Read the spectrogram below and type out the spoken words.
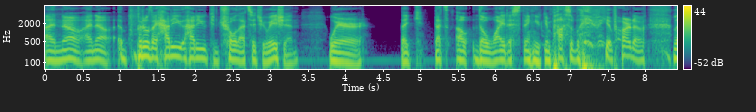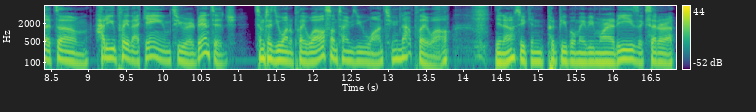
I know, I know. But it was like, how do you how do you control that situation where like that's uh, the whitest thing you can possibly be a part of? Let's um, how do you play that game to your advantage? Sometimes you want to play well, sometimes you want to not play well, you know, so you can put people maybe more at ease, etc.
